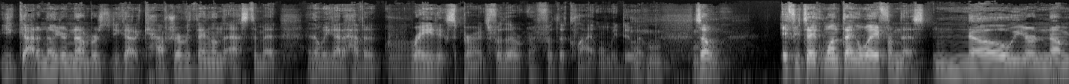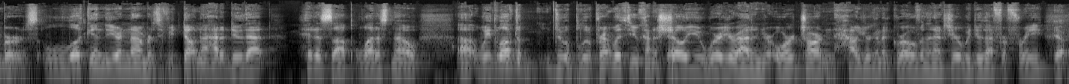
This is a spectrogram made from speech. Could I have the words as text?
you got to know your numbers, you got to capture everything on the estimate, and then we got to have a great experience for the for the client when we do it. Mm-hmm. So. If you take one thing away from this, know your numbers. Look into your numbers. If you don't know how to do that, hit us up. Let us know. Uh, we'd love to do a blueprint with you, kind of show you where you're at in your org chart and how you're going to grow over the next year. We do that for free Yep.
